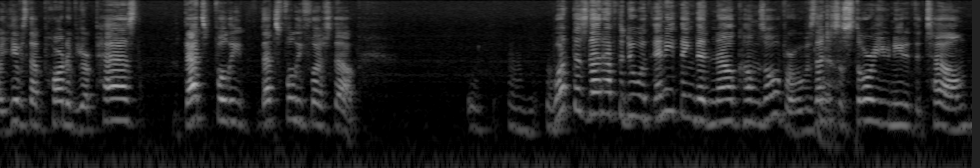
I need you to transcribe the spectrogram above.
or you gave us that part of your past? That's fully that's fully fleshed out. What does that have to do with anything that now comes over? Or was that Yeah. just a story you needed to tell?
